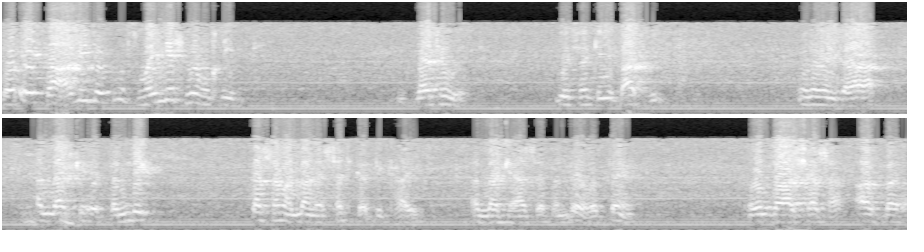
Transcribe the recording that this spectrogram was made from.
تو ایک صحابی جو اس مجلس میں مقیم بیٹھے ہوئے جس میں کہ یہ بات ہوئی۔ انہوں نے کہا، اللہ کے بندے قسم اللہ نے سچ کر دکھائی۔ اللہ کے ایسے بندے ہوتے ہیں۔ وہ بادشاہ اکبر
